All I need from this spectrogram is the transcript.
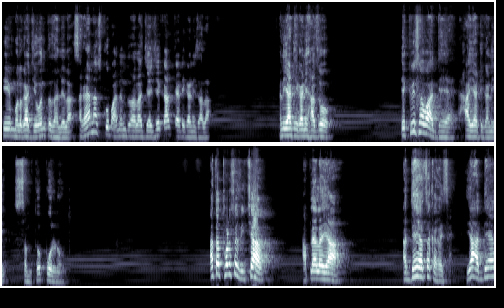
की मुलगा जिवंत झालेला. सगळ्यांनाच खूप आनंद झाला. जय जयकार त्या ठिकाणी झाला. आणि या ठिकाणी हा जो एकविसावा अध्याय आहे हा या ठिकाणी संपतो पूर्ण होतो. आता थोडस विचार आपल्याला या अध्यायाचा करायचा आहे. या अध्यायात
